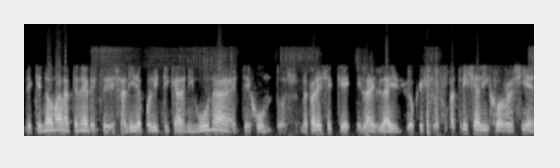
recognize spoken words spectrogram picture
de que no van a tener este, salida política de ninguna este, juntos. Me parece que lo que lo que Patricia dijo recién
